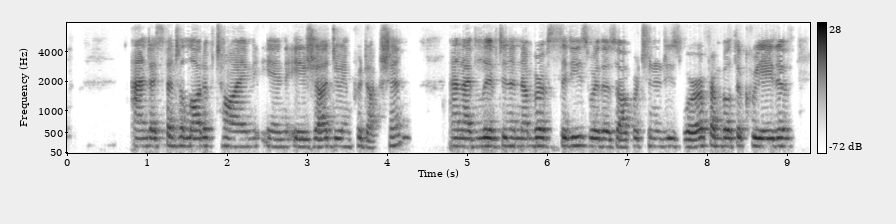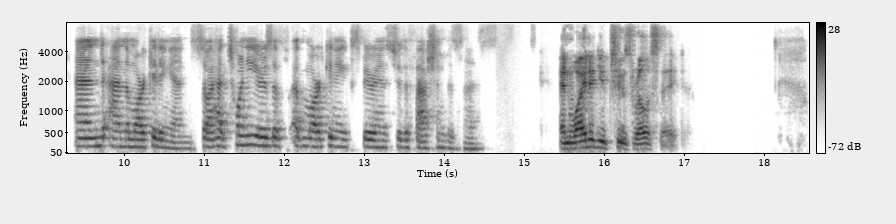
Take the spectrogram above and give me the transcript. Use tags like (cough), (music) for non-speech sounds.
And I spent a lot of time in Asia doing production. And I've lived in a number of cities where those opportunities were from both the creative end and the marketing end. So I had 20 years of, of marketing experience through the fashion business. And why did you choose real estate?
